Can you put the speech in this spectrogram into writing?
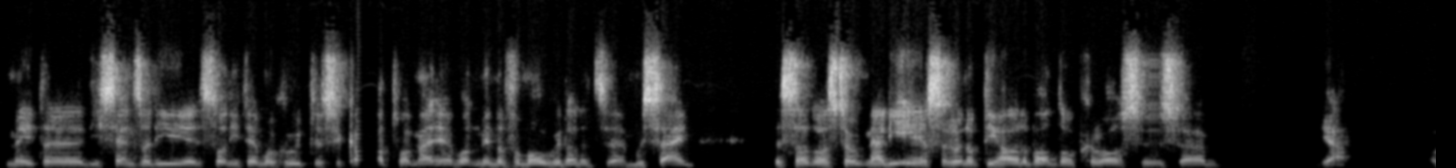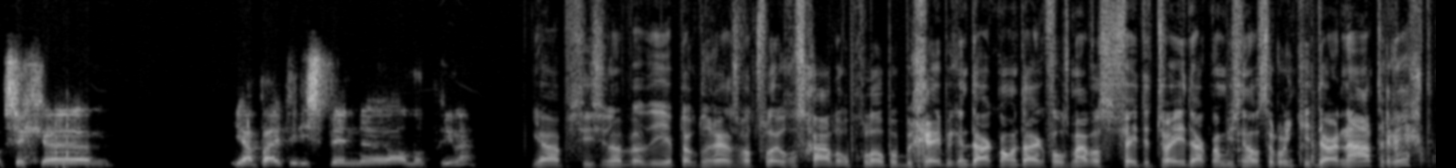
meter. Die sensor die stond niet helemaal goed. Dus ik had wat, eh, wat minder vermogen dan het moest zijn. Dus dat was ook na die eerste run op die harde band opgelost. Dus um, ja, op zich, um, ja, buiten die spin uh, allemaal prima. Ja, precies. Je hebt ook nog eens wat vleugelschade opgelopen, begreep ik. En daar kwam het eigenlijk, volgens mij was het VT2, daar kwam je snelste rondje daarna terecht.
